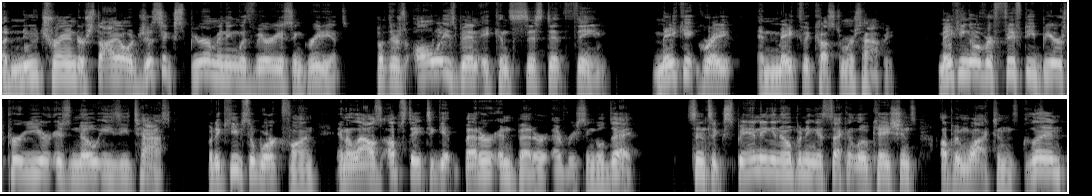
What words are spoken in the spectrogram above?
a new trend or style or just experimenting with various ingredients. But there's always been a consistent theme make it great and make the customers happy. Making over 50 beers per year is no easy task, but it keeps the work fun and allows Upstate to get better and better every single day. Since expanding and opening a second locations up in Watkins Glen,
